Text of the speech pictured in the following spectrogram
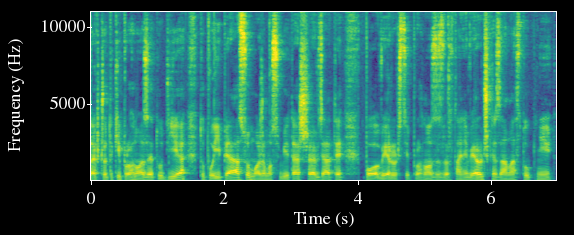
Так що такі прогнози тут є. То по EPS можемо собі теж взяти по виручці. Прогнози зростання виручки за наступні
